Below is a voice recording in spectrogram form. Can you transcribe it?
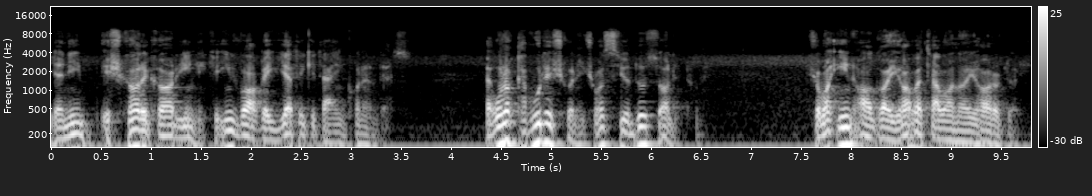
یعنی اشکار کار اینه که این واقعیت که تعیین کننده است. و اونو قبولش کنید. شما 32 سالتونه. شما این آگاهی ها و توانایی ها رو دارید.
